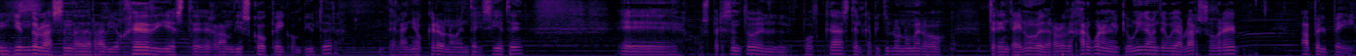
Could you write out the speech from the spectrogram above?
Siguiendo la senda de Radiohead y este gran disco K-Computer del año creo 97, eh, os presento el podcast del capítulo número 39 de Error de Hardware en el que únicamente voy a hablar sobre Apple Pay.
